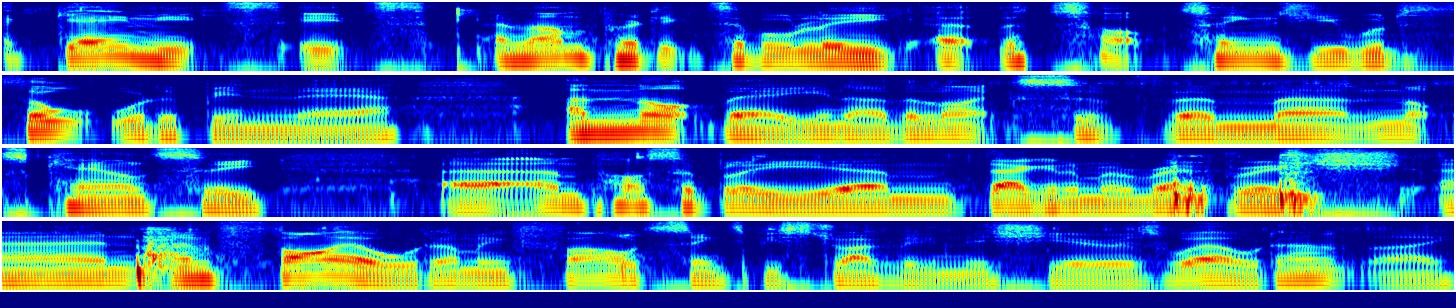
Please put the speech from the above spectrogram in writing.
again, it's it's an unpredictable league at the top. Teams you would have thought would have been there are not there. You know, the likes of um, uh, Notts County uh, and possibly um, Dagenham and Redbridge and and Fylde. I mean, Fylde seem to be struggling this year as well, don't they?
